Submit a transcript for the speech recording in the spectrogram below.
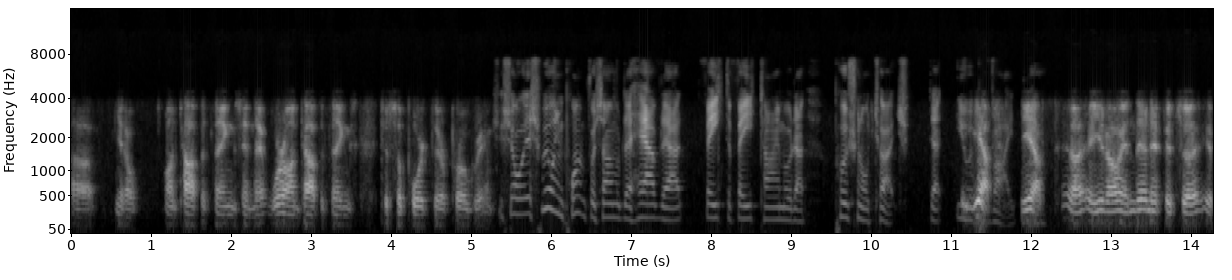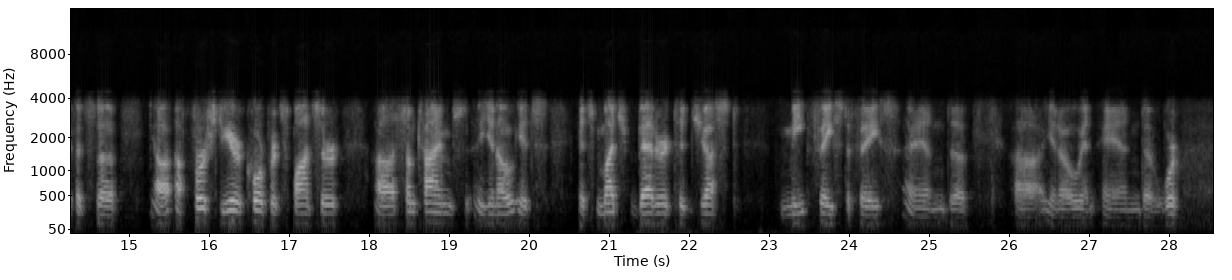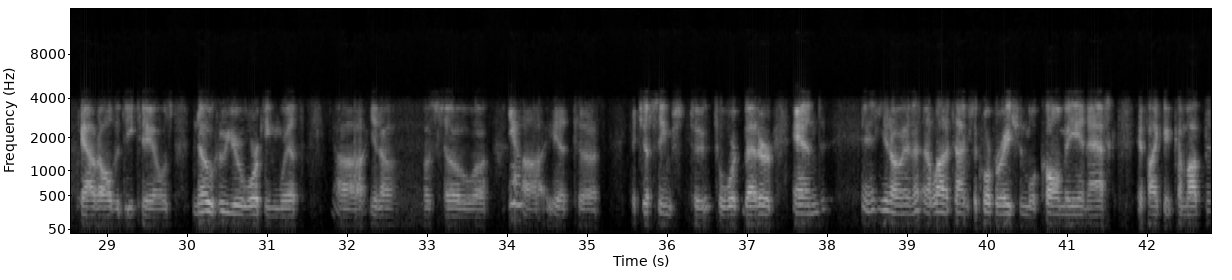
uh, you know, on top of things and that we're on top of things to support their program. So it's really important for someone to have that face-to-face time or that personal touch that you would yeah, provide. Yeah, uh, you know, and then if it's a if it's a, a first-year corporate sponsor, uh, sometimes you know it's it's much better to just meet face to face and uh, uh, you know and and uh, work out all the details, know who you're working with, uh, you know. So uh, Yeah. uh, it uh, it just seems to to work better and. and, You know, and a lot of times the corporation will call me and ask if I can come up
